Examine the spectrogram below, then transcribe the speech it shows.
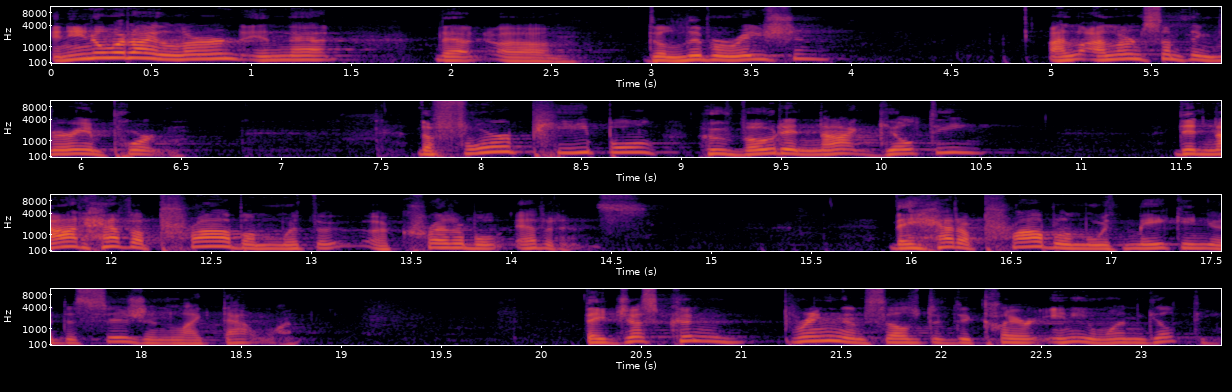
And you know what I learned in that, that uh, deliberation? I, I learned something very important. The four people who voted not guilty did not have a problem with a, a credible evidence. They had a problem with making a decision like that one. They just couldn't bring themselves to declare anyone guilty.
